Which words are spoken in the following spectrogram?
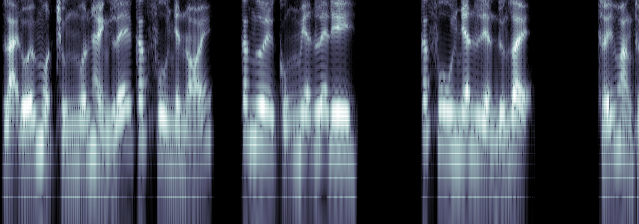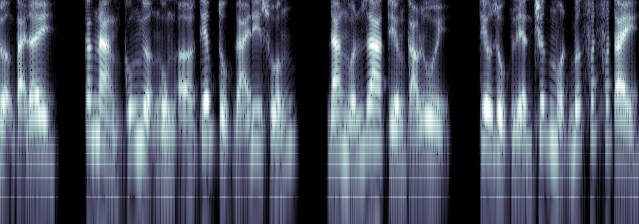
lại đối một chúng muốn hành lễ các phu nhân nói, các ngươi cũng miễn lễ đi. Các phu nhân liền đứng dậy. Thấy hoàng thượng tại đây, các nàng cũng ngượng ngùng ở tiếp tục đãi đi xuống, đang muốn ra tiếng cáo lui, tiêu dục liền trước một bước phất phất tay,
